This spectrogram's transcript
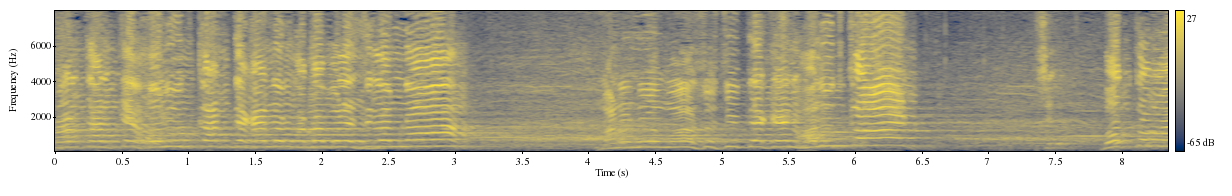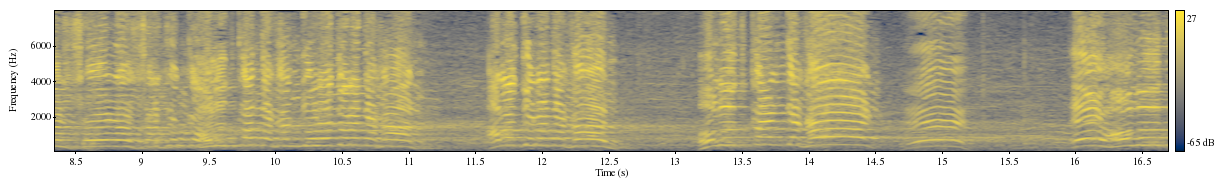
সরকারকে হলুদ কার্ড দেখানোর কথা বলেছিলাম না? মাননীয় মহাসচিব দেখেন হলুদ কার্ড! বর্তমান শাসককে হলুদ কার্ড দেখান, জোরে জোরে দেখান, আরও জোরে দেখান। হলুদ কার্ড দেখান। এই হলুদ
